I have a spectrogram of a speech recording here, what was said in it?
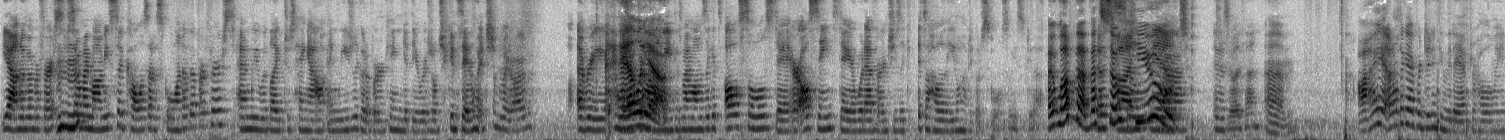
Yeah, on November 1st. Mhm. So my mom used to call us out of school on November 1st, and we would like just hang out, and we usually go to Burger King and get the original chicken sandwich Oh my god. every Hell yeah. Because my mom was like, it's All Souls Day or All Saints Day or whatever, and she's like, it's a holiday, you don't have to go to school. So we used to do that. I love that. That's, That's so fun. cute. Yeah. It was really fun. Um, I I don't think I ever did anything the day after Halloween,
